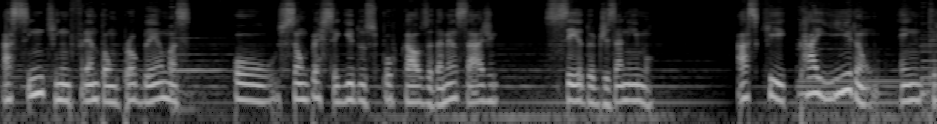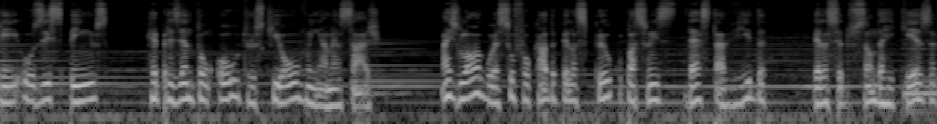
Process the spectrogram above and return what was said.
Assim que enfrentam problemas ou são perseguidos por causa da mensagem, cedo desanimam. As que caíram entre os espinhos representam outros que ouvem a mensagem, mas logo é sufocado pelas preocupações desta vida, pela sedução da riqueza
